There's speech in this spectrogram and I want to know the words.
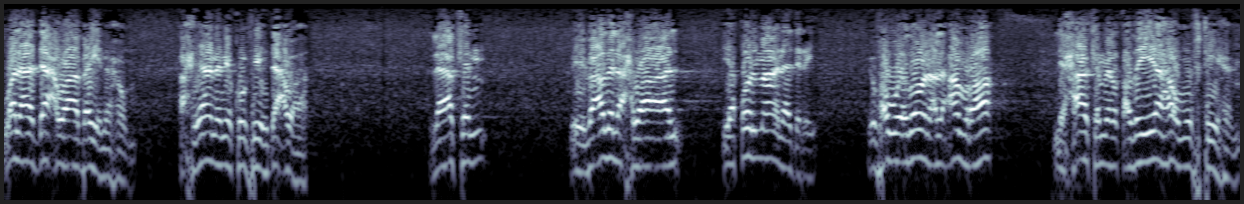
ولا دعوى بينهم. أحيانا يكون فيه دعوى. لكن في بعض الأحوال يقول ما ندري. يفوضون الأمر لحاكم القضية أو مفتيهم.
